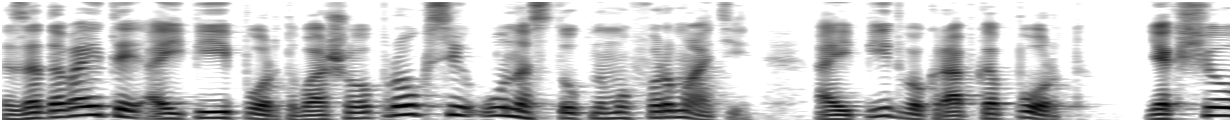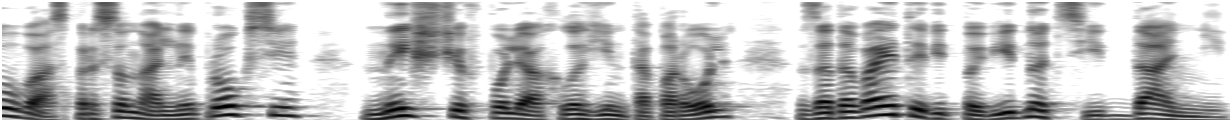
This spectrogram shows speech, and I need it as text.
задавайте IP-порт вашого проксі у наступному форматі IP2.port. Якщо у вас персональний проксі, нижче в полях логін та пароль задавайте відповідно ці дані.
